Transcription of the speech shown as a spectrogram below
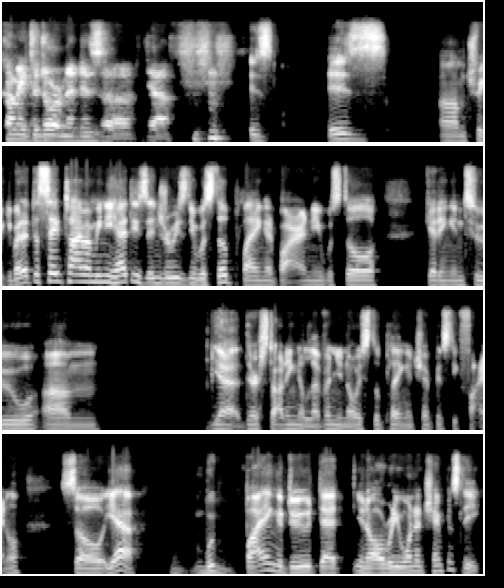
Coming to Dortmund is uh yeah. is is um tricky. But at the same time i mean he had these injuries and he was still playing at bayern. He was still getting into um yeah they're starting 11 you know he's still playing a champions league final so yeah we're buying a dude that you know already won a champions league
